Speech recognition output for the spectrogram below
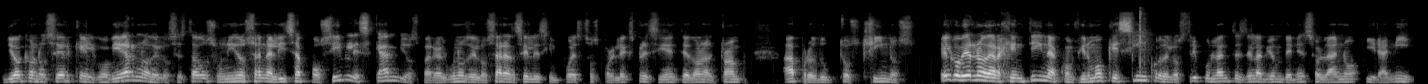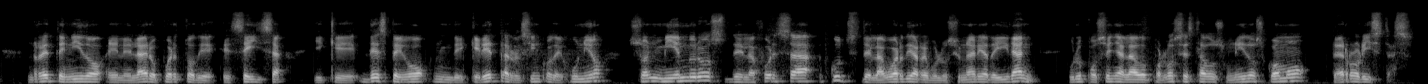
dio a conocer que el gobierno de los Estados Unidos analiza posibles cambios para algunos de los aranceles impuestos por el expresidente Donald Trump a productos chinos. El gobierno de Argentina confirmó que cinco de los tripulantes del avión venezolano iraní retenido en el aeropuerto de Ezeiza y que despegó de Querétaro el 5 de junio son miembros de la fuerza Quds de la Guardia Revolucionaria de Irán, grupo señalado por los Estados Unidos como terroristas.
